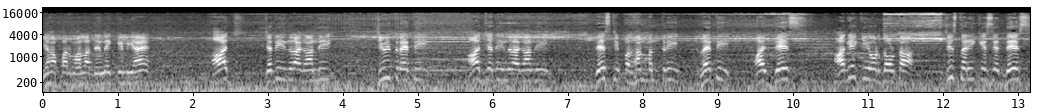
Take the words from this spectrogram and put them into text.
यहाँ पर माला देने के लिए आए। आज यदि इंदिरा गांधी जीवित रहती, आज यदि इंदिरा गांधी देश की प्रधानमंत्री रहती, आज देश आगे की ओर दौड़ता, जिस तरीके से देश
